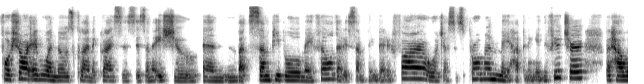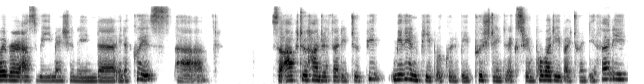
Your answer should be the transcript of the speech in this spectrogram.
for sure everyone knows climate crisis is an issue and but some people may feel that it's something very far or just as problem may happening in the future but however as we mentioned in the in the quiz uh, so up to 132 million people could be pushed into extreme poverty by 2030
